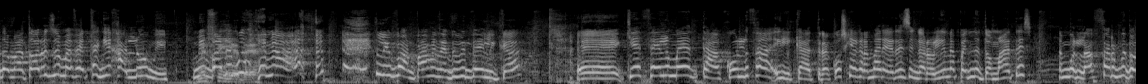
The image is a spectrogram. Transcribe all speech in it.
ντοματόριζο με φέτα και χαλούμι. Μην πάτε φύγετε. πουθενά. λοιπόν, πάμε να δούμε τα υλικά. Ε, και θέλουμε τα ακόλουθα υλικά. 300 γραμμάρια ρύζι καρολίνα, 5 ντομάτες. Δεν μου λάθο, φέρουμε το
